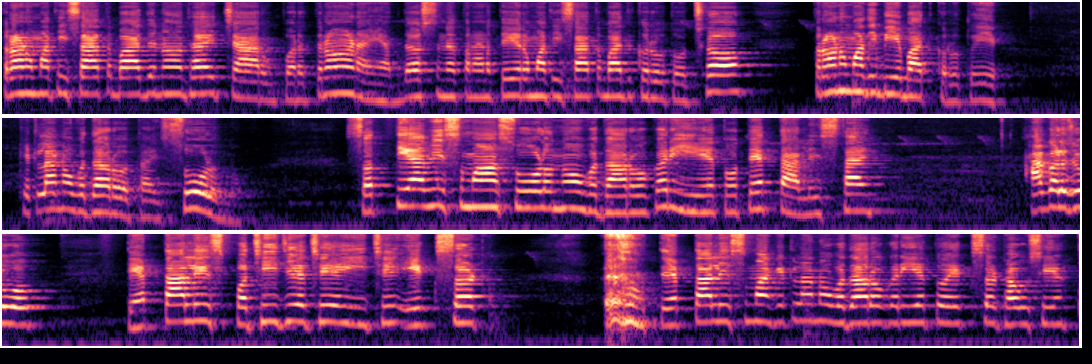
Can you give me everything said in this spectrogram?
ત્રણમાંથી સાત બાદ ન થાય, ચાર ઉપર ત્રણ, અહીંયા દસ ને ત્રણ, તેરમાંથી સાત બાદ કરો તો છ, ત્રણમાંથી બે બાદ કરો તો એક. કેટલાનો વધારો થાય? સોળનો. સત્યાવીસમાં સોળનો વધારો કરીએ તો તેતાલીસ થાય. આગળ જુઓ. તેતાલીસ પછી જે છે એ છે એકસઠ. તેતાલીસમાં કેટલાનો વધારો કરીએ તો એકસઠ આવશે?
